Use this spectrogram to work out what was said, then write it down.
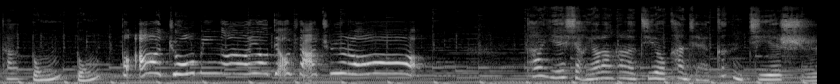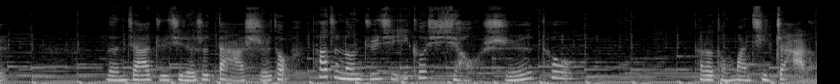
他咚咚咚啊！救命啊！要掉下去了。他也想要让他的肌肉看起来更结实。人家举起的是大石头，他只能举起一颗小石头。他的同伴气炸了！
